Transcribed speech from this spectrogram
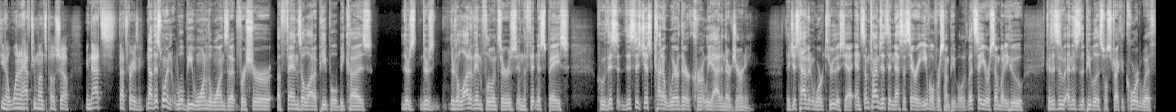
you know, one and a half, two months post show. I mean, that's that's crazy. Now, this one will be one of the ones that for sure offends a lot of people because there's there's there's a lot of influencers in the fitness space who this this is just kind of where they're currently at in their journey. They just haven't worked through this yet, and sometimes it's a necessary evil for some people. Like, let's say you were somebody who, because this is and this is the people this will strike a chord with,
